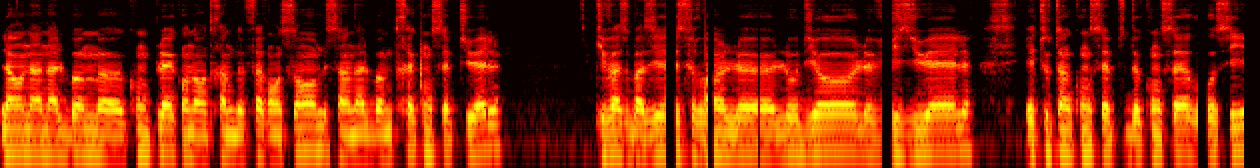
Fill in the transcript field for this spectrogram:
Là, on a un album euh, complet qu'on est en train de faire ensemble. C'est un album très conceptuel qui va se baser sur l'audio, le, visuel et tout un concept de concert aussi.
